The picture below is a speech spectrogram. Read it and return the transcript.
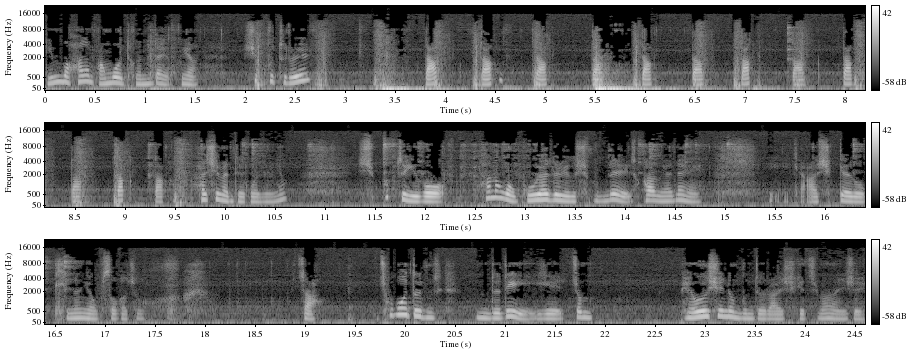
림프 하는 방법이 다른데 그냥 시프트를 딱 딱 딱 딱 딱 딱 딱, 딱, 딱, 딱, 딱, 딱 하시면 되거든요. 시프트 이거 하는 거 보여드리고 싶은데, 가면은, 이게 아쉽게도 기능이 없어가지고. 자, 초보들이 이게 좀 배우시는 분들 아시겠지만, 이제,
